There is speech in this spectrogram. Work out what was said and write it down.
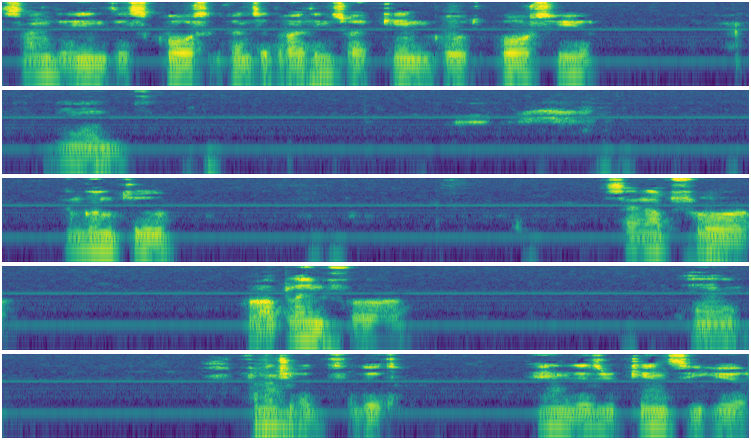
signed in this course advanced writing so I can go to course here. And I'm going to sign up for for applying for uh, financial aid and as you can see here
